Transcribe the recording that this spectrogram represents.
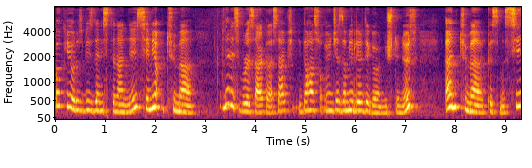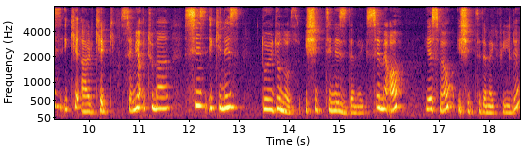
Bakıyoruz bizden istenen ne? Semi'tüme. Neresi burası arkadaşlar? Daha önce zamirleri de görmüştünüz. Entüme kısmı. Siz iki erkek. Semi'tüme. Siz ikiniz duydunuz, işittiniz demek. Semi'a, yesmeo, işitti demek fiili.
